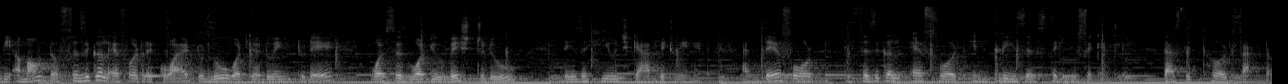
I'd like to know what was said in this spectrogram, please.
the amount of physical effort required to do what you're doing today versus what you wish to do, there's a huge gap between it, and therefore the physical effort increases significantly. That's the third factor.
